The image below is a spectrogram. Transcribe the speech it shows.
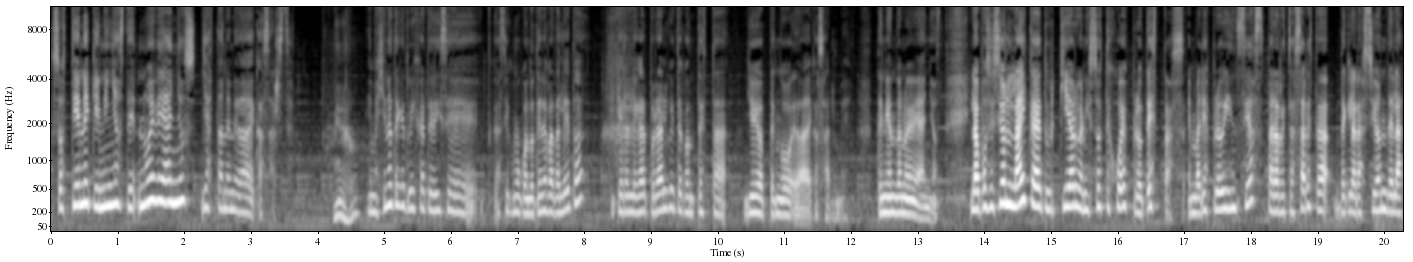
sostiene que niñas de nueve años ya están en edad de casarse. Mira. Imagínate que tu hija te dice, así como cuando tiene pataleta y quiere alegar por algo y te contesta, yo ya tengo edad de casarme, teniendo nueve años. La oposición laica de Turquía organizó este jueves protestas en varias provincias para rechazar esta declaración de la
